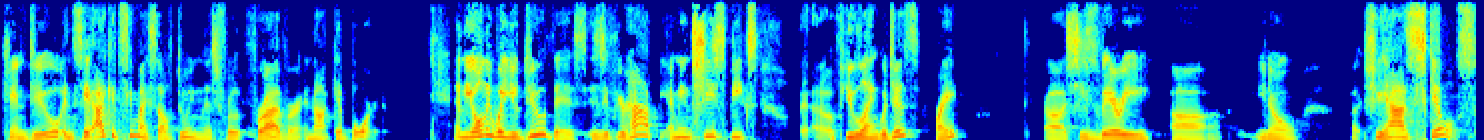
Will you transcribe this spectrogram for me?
can do and say, I could see myself doing this for forever and not get bored. And the only way you do this is if you're happy. I mean, she speaks a few languages, right? Uh, she's very, uh, you know, uh, she has skills,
